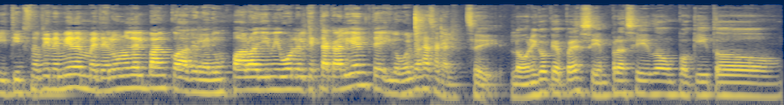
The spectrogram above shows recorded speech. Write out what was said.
Y Tips no tiene miedo en meter uno del banco a que le dé un palo a Jimmy Butler que está caliente y lo vuelves a sacar. Sí, lo único que pues siempre ha sido un poquito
